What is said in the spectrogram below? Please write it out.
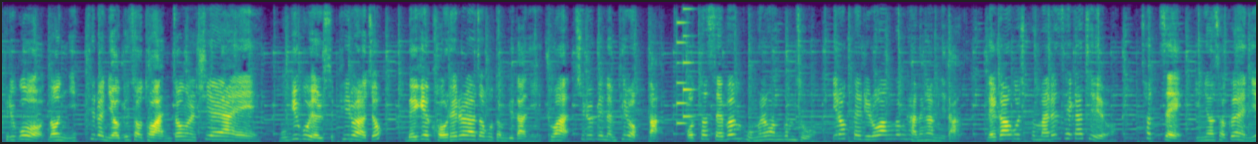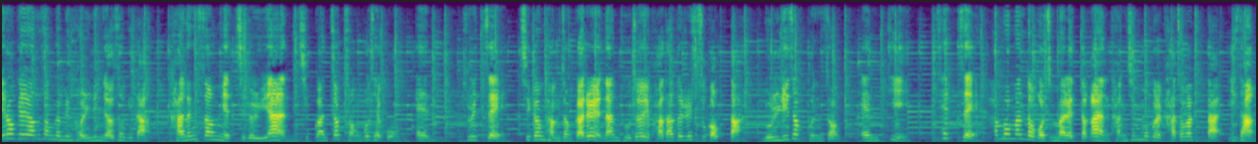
그리고 넌 이틀은 여기서 더 안정을 취해야 해. 무기고 열쇠 필요하죠? 내게 거래를 하자고 덤비다니. 좋아, 치료비는 필요 없다. 워터세븐 보물 황금소 1억 베리로 황금 가능합니다. 내가 하고 싶은 말은 세 가지예요. 첫째, 이 녀석은 1억의 현상금이 걸린 녀석이다. 가능 성 예측을 위한 직관적 정보 제공 N. 둘째, 지금 감정가를 난 도저히 받아들일 수가 없다. 논리적 분석 NT. 셋째, 한 번만 더 거짓말했다간 당신 목을 가져가겠다. 이상.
